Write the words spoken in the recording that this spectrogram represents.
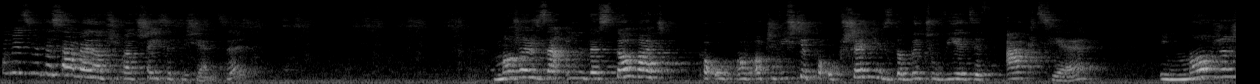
powiedzmy te same na przykład 600 tysięcy, możesz zainwestować po, oczywiście po uprzednim zdobyciu wiedzy w akcje i możesz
